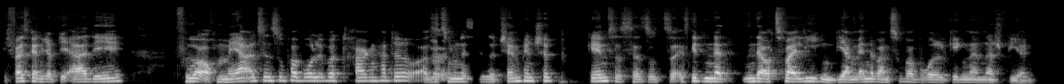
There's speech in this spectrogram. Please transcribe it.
ich weiß gar nicht, ob die ARD früher auch mehr als den Super Bowl übertragen hatte. Also mhm. zumindest diese Championship Games, das ist ja so, es gibt in der, in der auch zwei Ligen, die am Ende beim Super Bowl gegeneinander spielen.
